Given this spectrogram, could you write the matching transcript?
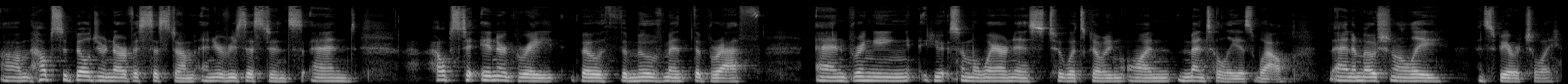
um, helps to build your nervous system and your resistance and helps to integrate both the movement, the breath, and bringing some awareness to what's going on mentally as well, and emotionally and spiritually.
